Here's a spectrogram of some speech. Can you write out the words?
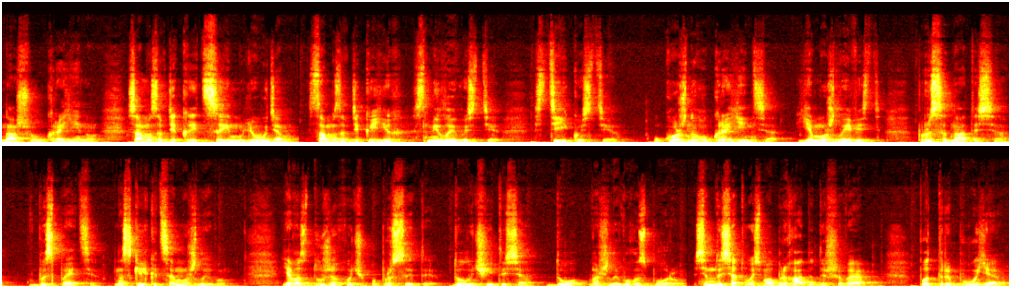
нашу Україну. Саме завдяки цим людям, саме завдяки їх сміливості, стійкості, у кожного українця є можливість просинатися в безпеці, наскільки це можливо. Я вас дуже хочу попросити долучитися до важливого збору. 78-ма бригада ДШВ потребує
